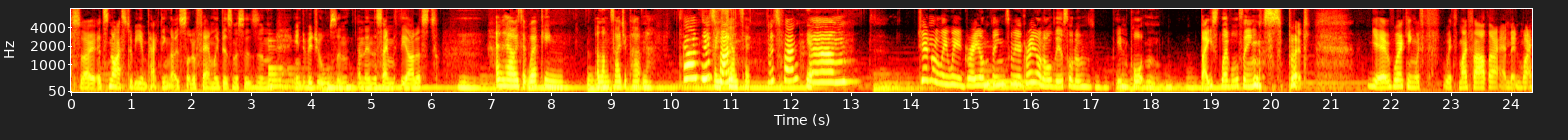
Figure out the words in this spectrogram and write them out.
So it's nice to be impacting those sort of family businesses and individuals, and and then the same with the artists. Mm. And how is it working alongside your partner? Um, it's or fun. fiance? It's fun. Yeah. Um, generally, we agree on things. We agree on all the sort of important base level things, but yeah, working with with my father and then my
